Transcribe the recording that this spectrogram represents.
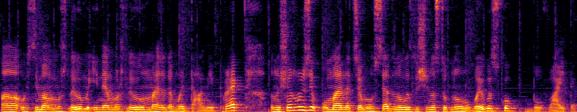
а, усіма можливими і неможливими методами даний проект. Ну що, друзі, у мене на цьому все. До нових зустрічей в наступному випуску. Бувайте!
